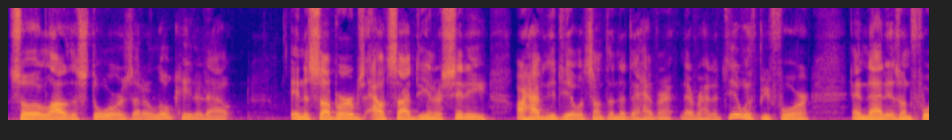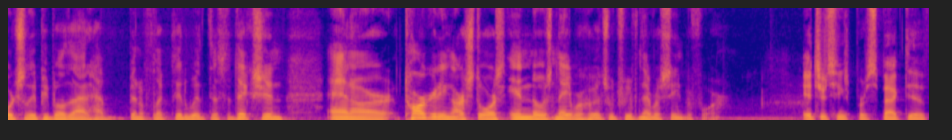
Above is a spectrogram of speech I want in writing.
So a lot of the stores that are located out in the suburbs outside the inner city are having to deal with something that they have never had to deal with before, and that is unfortunately people that have been afflicted with this addiction and are targeting our stores in those neighborhoods, which we've never seen before. Interesting perspective.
